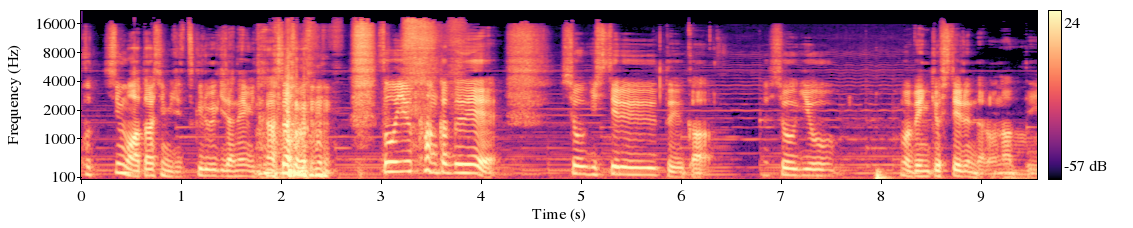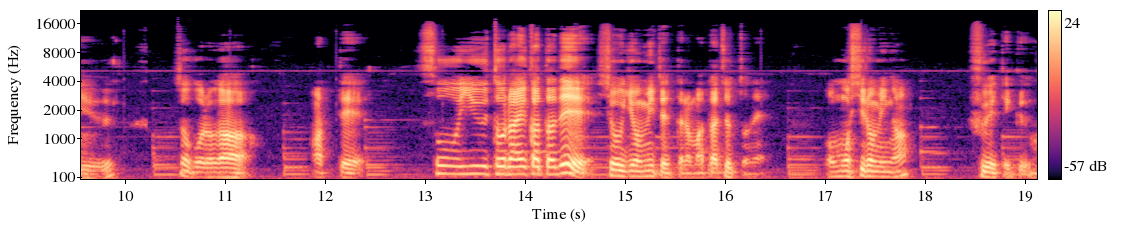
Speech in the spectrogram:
こっちも新しい道作るべきだね、みたいな、多分、そういう感覚で、将棋してるというか、将棋を、まあ、勉強してるんだろうなっていうところがあって、そういう捉え方で将棋を見てったらまたちょっとね、面白みが増えていくん。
